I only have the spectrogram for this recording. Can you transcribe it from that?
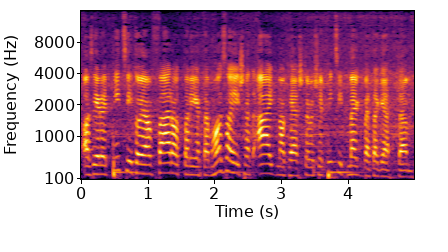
azért egy picit olyan fáradtan értem haza, és hát ágynak estem, és egy picit megbetegedtem.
